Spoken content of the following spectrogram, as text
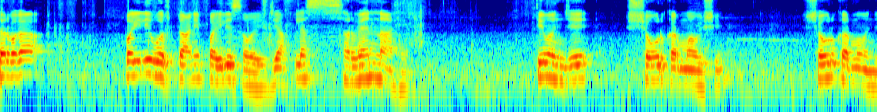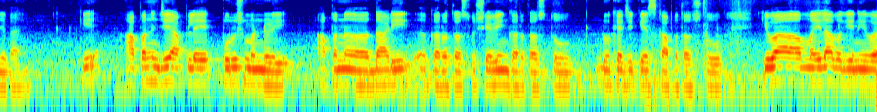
तर बघा पहिली गोष्ट आणि पहिली सवय जी आपल्या सर्वांना आहे ती म्हणजे शौर शौरकर्म शौर कर्म म्हणजे काय? की आपण जे आपले पुरुष मंडळी आपण दाढी करत असतो शेविंग करत असतो डोक्याचे केस कापत असतो किंवा महिला भगिनी व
